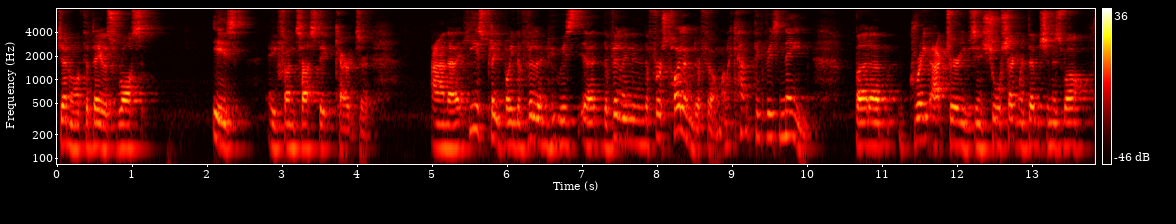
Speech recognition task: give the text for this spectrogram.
General Thaddeus Ross, is a fantastic character. And uh, he is played by the villain who is uh, the villain in the first Highlander film. And I can't think of his name. But um, great actor. He was in Shawshank Redemption as well.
